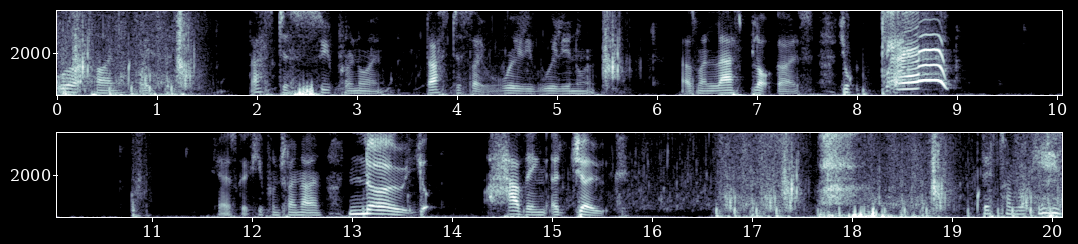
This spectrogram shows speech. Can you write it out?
All that time wasted. That's just super annoying. That's just like really, really annoying. That was my last block, guys. You're. Okay, let's go keep on trying that. No, you're having a joke. Fifth time lucky.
